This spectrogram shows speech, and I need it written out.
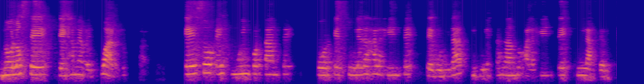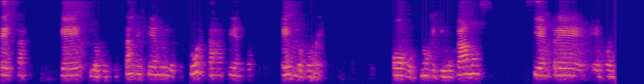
no lo sé, déjame averiguarlo. Eso es muy importante porque tú le das a la gente seguridad y tú le estás dando a la gente la certeza que lo que tú estás diciendo y lo que tú estás haciendo es lo correcto. Ojo, nos equivocamos, siempre eh, pues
